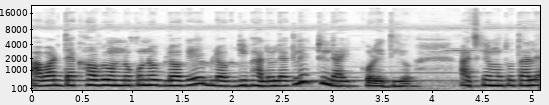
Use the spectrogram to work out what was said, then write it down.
আবার দেখা হবে অন্য কোনো ব্লগে। ব্লগটি ভালো লাগলে একটি লাইক করে দিও। আজকের মতো তাহলে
